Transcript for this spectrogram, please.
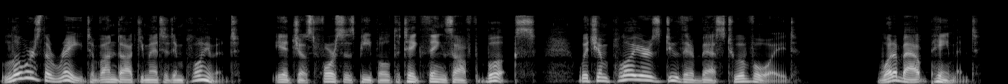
lowers the rate of undocumented employment. It just forces people to take things off the books, which employers do their best to avoid. What about payment?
